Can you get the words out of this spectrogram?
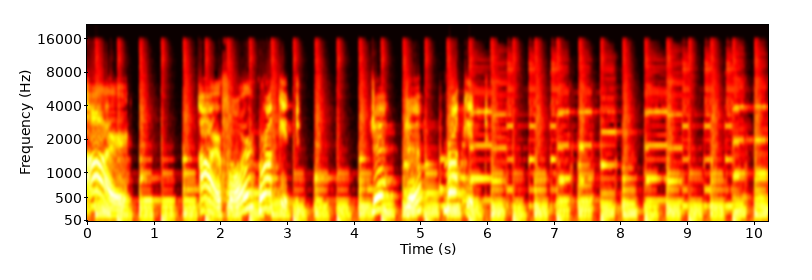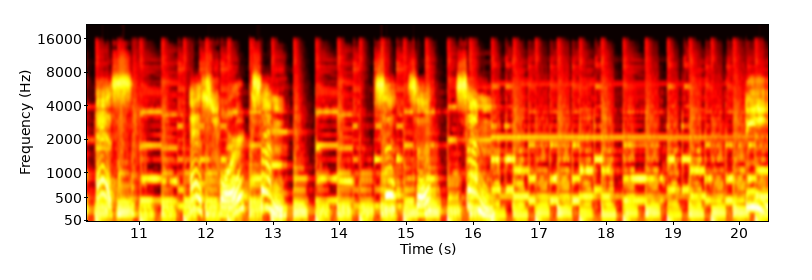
R R for rocket. R R rocket. S S for sun. S S sun. T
